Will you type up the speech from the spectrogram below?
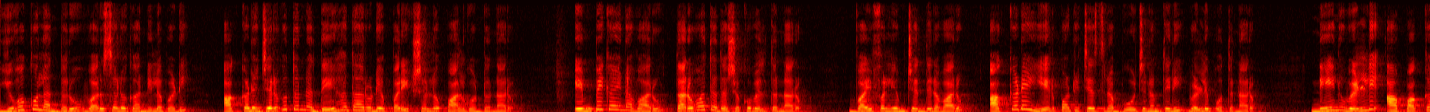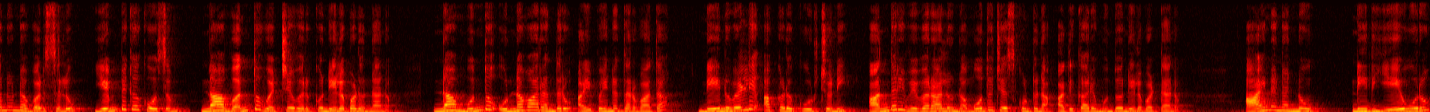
యువకులందరూ వరుసలుగా నిలబడి అక్కడ జరుగుతున్న దేహదారుడి పరీక్షల్లో పాల్గొంటున్నారు. ఎంపికైన వారు తరువాత దశకు వెళ్తున్నారు. వైఫల్యం చెందినవారు అక్కడే ఏర్పాటు చేసిన భోజనం తిని వెళ్ళిపోతున్నారు. నేను వెళ్ళి ఆ పక్కనున్న వరుసలో ఎంపిక కోసం నా వంతు వచ్చే వరకు నిలబడున్నాను. నా ముందు ఉన్నవారందరూ అయిపోయిన తర్వాత నేను వెళ్ళి అక్కడ కూర్చొని అందరి వివరాలు నమోదు చేసుకుంటున్న అధికారి ముందు నిలబడ్డాను. ఆయన నన్ను నీది ఏ ఊరు?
